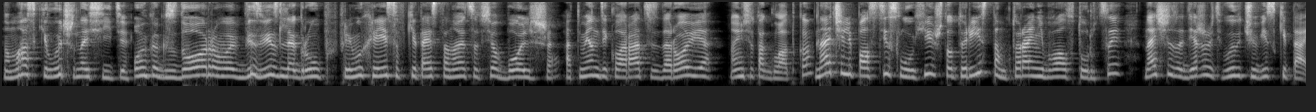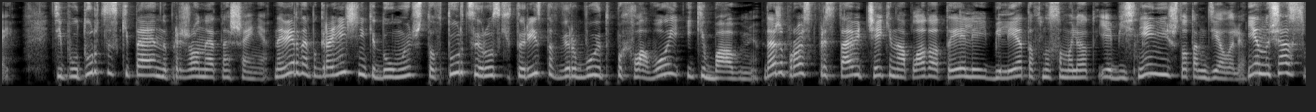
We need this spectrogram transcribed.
Но маски лучше носите. Ой, как здорово! Без виз для групп. Прямых рейсов в Китай становится все больше. Отмен декларации здоровья, но не все так гладко. Начали ползти слухи, что туристам, кто ранее бывал в Турции, начали задерживать выдачу виз в Китай. Типа у Турции с Китаем напряженные отношения. Наверное, пограничники думают, что в Турции русских туристов вербуют пахлавой и кебабами. Даже просят представить чеки на оплату отелей, билетов на самолет вперед и объяснений, что там делали. Не, ну сейчас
